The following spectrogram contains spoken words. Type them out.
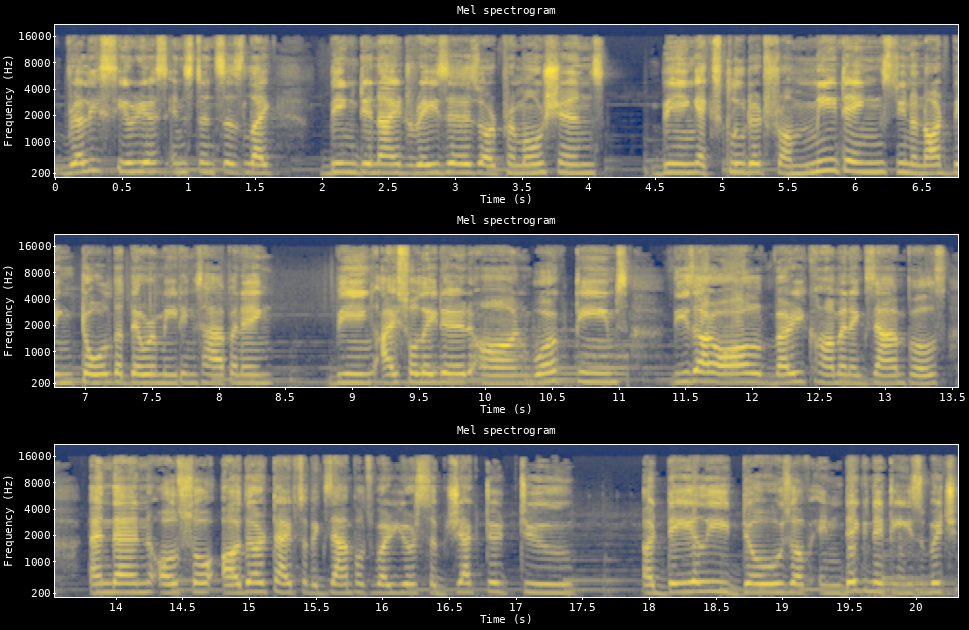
really serious instances like being denied raises or promotions, being excluded from meetings, you know, not being told that there were meetings happening, being isolated on work teams. These are all very common examples. And then also other types of examples where you're subjected to a daily dose of indignities which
